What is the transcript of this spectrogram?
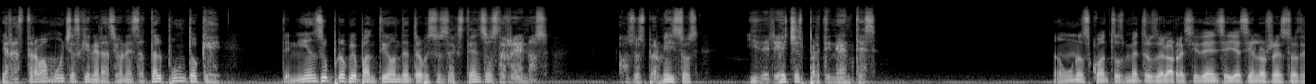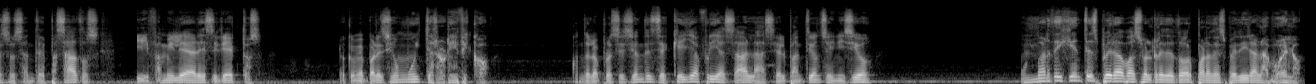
y arrastraba muchas generaciones a tal punto que tenían su propio panteón dentro de sus extensos terrenos, con sus permisos y derechos pertinentes. A unos cuantos metros de la residencia yacían los restos de sus antepasados y familiares directos, lo que me pareció muy terrorífico. Cuando la procesión desde aquella fría sala hacia el panteón se inició, un mar de gente esperaba a su alrededor para despedir al abuelo,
